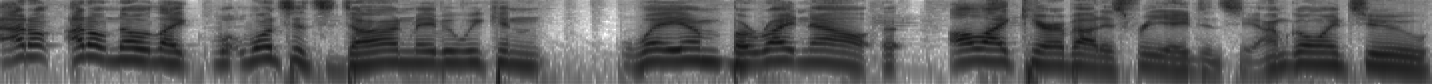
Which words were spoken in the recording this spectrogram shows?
I don't I don't know like once it's done maybe we can weigh them but right now uh, all I care about is free agency. I'm going to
